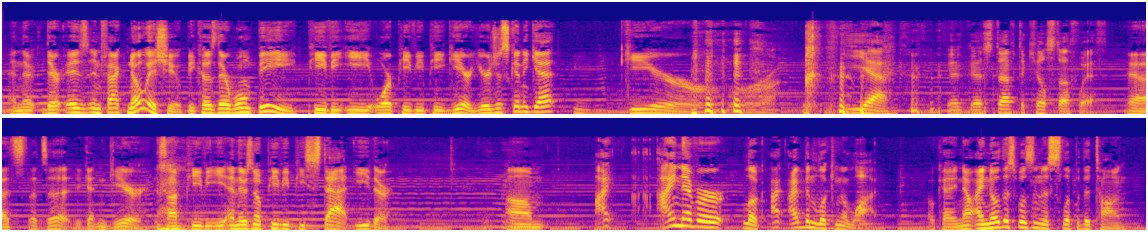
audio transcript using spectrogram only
and there there is in fact no issue because there won't be PVE or PvP gear. You're just going to get gear. yeah, stuff to kill stuff with. yeah, that's that's it. You're getting gear. It's not PVE, and there's no PvP stat either. Um, I I never look. I, I've been looking a lot. Okay, now I know this wasn't a slip of the tongue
